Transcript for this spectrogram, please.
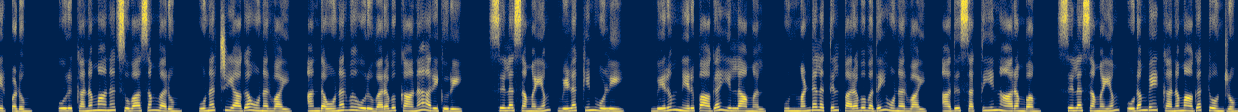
ஏற்படும். ஒரு கனமான சுவாசம் வரும். உணர்ச்சியாக உணர்வாய். அந்த உணர்வு ஒரு வரவுக்கான அறிகுறி. சில சமயம் விளக்கின் ஒளி வெறும் நெருப்பாக இல்லாமல் உன் மண்டலத்தில் பரவுவதை உணர்வாய். அது சக்தியின் ஆரம்பம். சில சமயம் உடம்பே கனமாகத் தோன்றும்.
